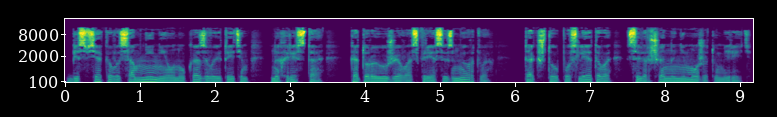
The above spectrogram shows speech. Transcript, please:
Без всякого сомнения он указывает этим на Христа, который уже воскрес из мертвых, так что после этого совершенно не может умереть.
